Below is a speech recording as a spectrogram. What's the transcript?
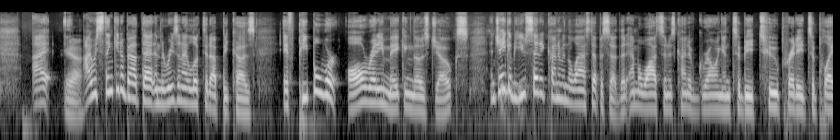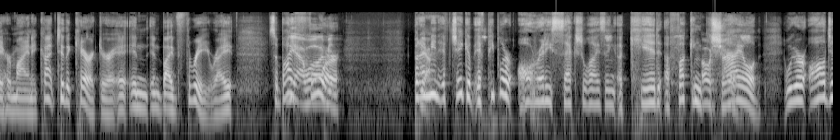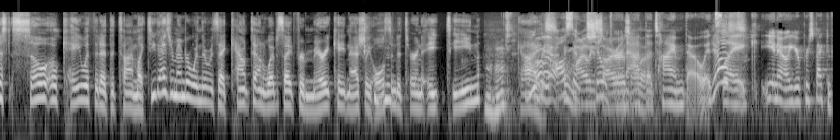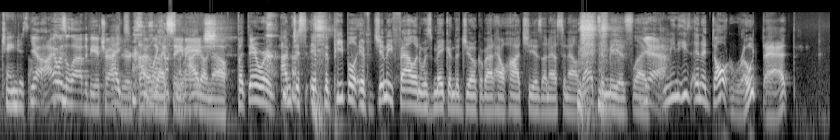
I Yeah. I was thinking about that, and the reason I looked it up because if people were already making those jokes, and Jacob, you said it kind of in the last episode that Emma Watson is kind of growing into be too pretty to play Hermione, cut to the character in in by three, right? So by Yeah, four. well, I mean- but I mean, if Jacob, if people are already sexualizing a kid, a fucking Oh, sure. child, we were all just so okay with it at the time. Like, do you guys remember when there was that countdown website for Mary Kate and Ashley Olsen to turn 18? Guys, We were Oh, yeah, I think also Miley children Cyrus, at the time, though. It's Yes. like you know your perspective changes. on Yeah, that. I was allowed to be attracted to her 'cause I'm like the same age. I don't know, but there were. I'm just if the people, if Jimmy Fallon was making the joke about how hot she is on SNL, that to me is like, Yeah. I mean, he's an adult wrote that.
